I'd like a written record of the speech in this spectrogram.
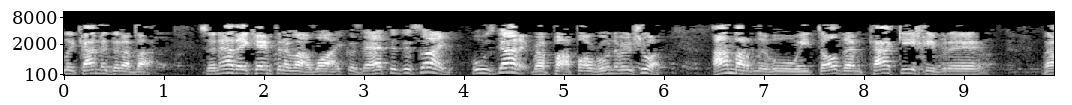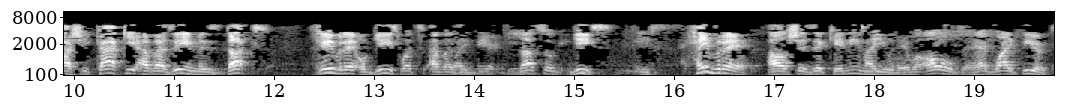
lekamed Rava. So now they came to Rava. Why? Because they had to decide who's got it. Rav Papa or Huna Rishua. Amar lehu. He told them kaki chivre. Rashi kaki avazim is ducks. Chivre or geese. What's avazim? Ducks or geese. Chivre al shezekenim hayu. They were old. They had white beards.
